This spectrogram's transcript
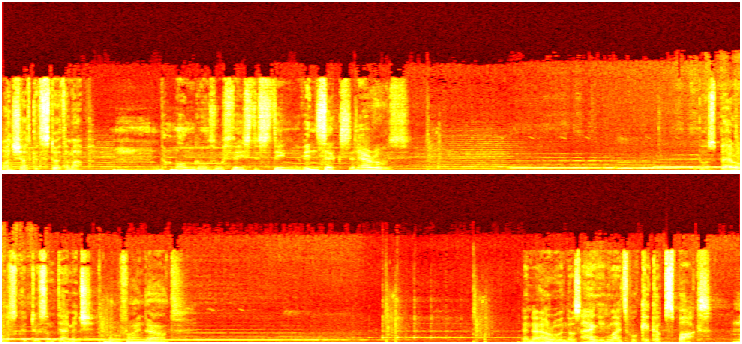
One shot could stir them up. Hmm, the Mongols will face the sting of insects and arrows. Those barrels could do some damage. We'll find out. An arrow in those hanging lights will kick up sparks.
